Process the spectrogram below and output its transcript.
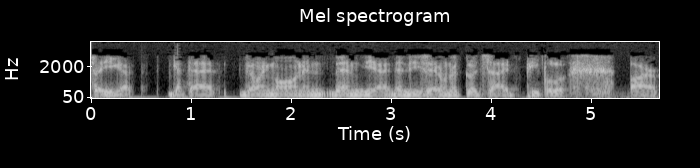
so you got got that going on, and then yeah, then you say on the good side, people are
